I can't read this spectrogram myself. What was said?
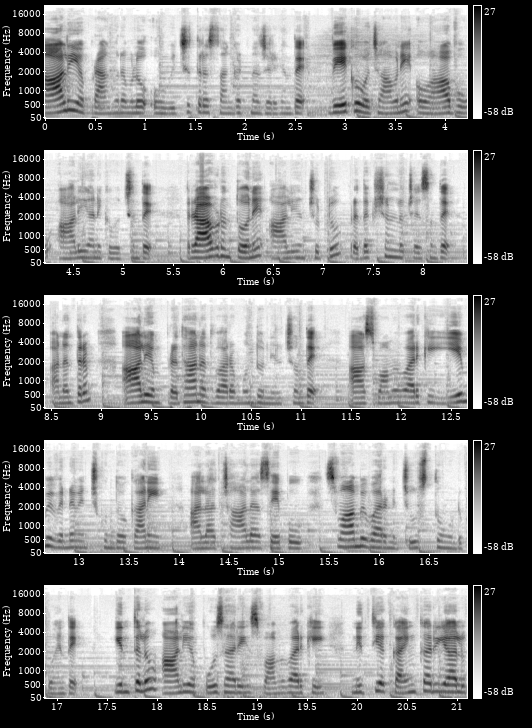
ఆలయ ప్రాంగణంలో ఓ విచిత్ర సంఘటన జరిగింది. వేకువ వేకువజామునే ఓ ఆవు ఆలయానికి వచ్చింది. రావడంతోనే ఆలయం చుట్టూ ప్రదక్షిణలు చేసింది. అనంతరం ఆలయం ప్రధాన ద్వారం ముందు నిల్చుంది. ఆ స్వామివారికి ఏమి విన్నవించుకుందో కానీ అలా చాలాసేపు స్వామివారిని చూస్తూ ఉండిపోయింది. ఇంతలో ఆలయ పూజారి స్వామివారికి నిత్య కైంకర్యాలు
